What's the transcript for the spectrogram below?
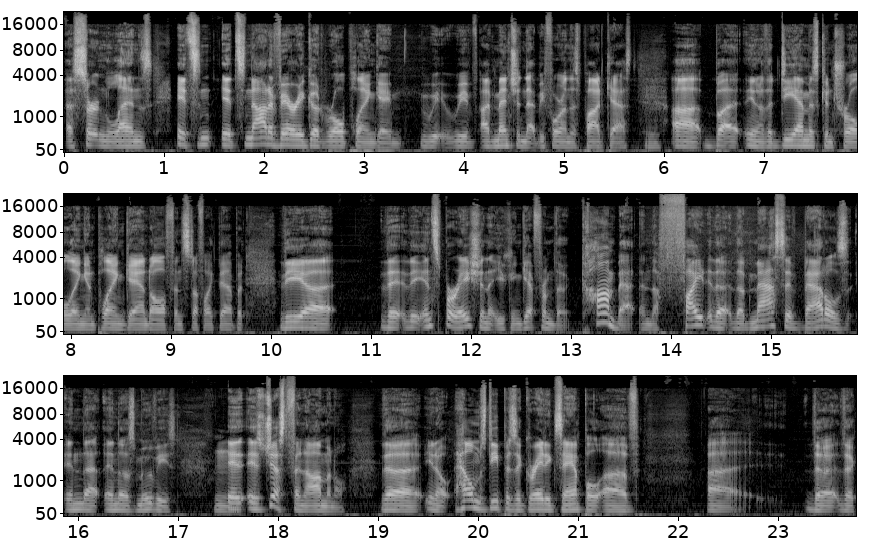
a certain lens, it's it's not a very good role playing game. We, we've I've mentioned that before on this podcast. Uh, but you know the DM is controlling and playing Gandalf and stuff like that. But the uh, the the inspiration that you can get from the combat and the fight, the the massive battles in that in those movies, is, is just phenomenal. The you know Helm's Deep is a great example of uh, the the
